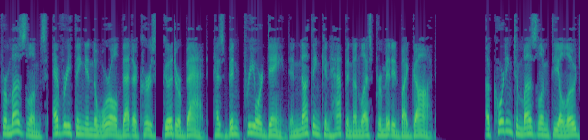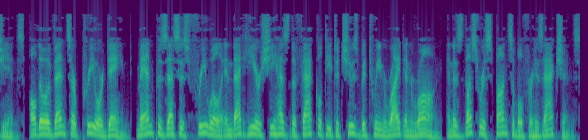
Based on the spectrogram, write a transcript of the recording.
For Muslims, everything in the world that occurs, good or bad, has been preordained and nothing can happen unless permitted by God. According to Muslim theologians, although events are preordained, man possesses free will in that he or she has the faculty to choose between right and wrong, and is thus responsible for his actions.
